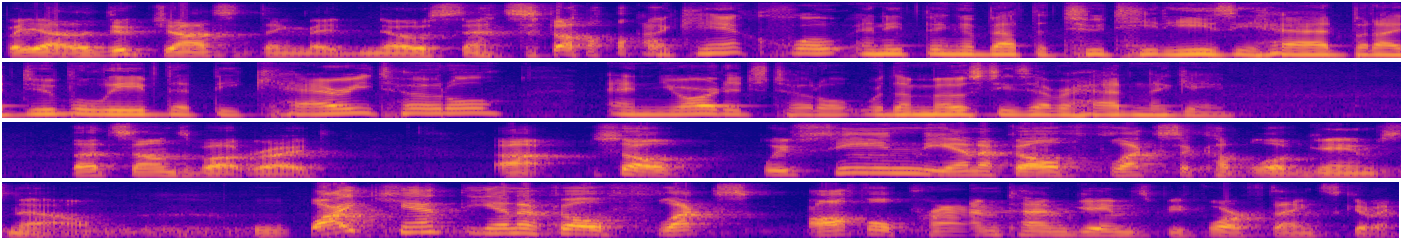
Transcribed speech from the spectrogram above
But yeah, the Duke Johnson thing made no sense at all. I can't quote anything about the two TDs he had, but I do believe that the carry total and yardage total were the most he's ever had in a game. That sounds about right. Uh, so we've seen the NFL flex a couple of games now. Why can't the NFL flex awful primetime games before Thanksgiving?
